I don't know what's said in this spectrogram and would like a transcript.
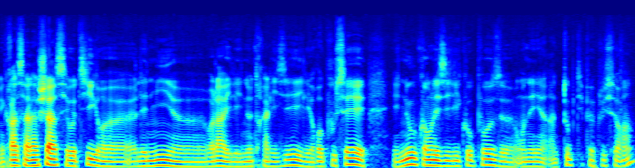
Mais grâce à la chasse et au tigre, euh, l'ennemi, euh, voilà, il est neutralisé, il est repoussé. Et nous, quand les hélicos posent, on est un tout petit peu plus serein.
